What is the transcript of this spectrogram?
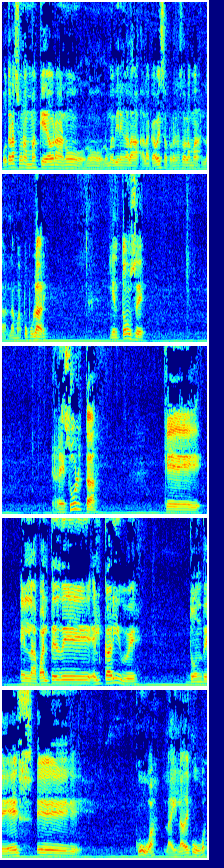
otras zonas más que ahora no, no, no me vienen a la, a la, cabeza, pero esas son las más, las, más populares. Y entonces resulta que en la parte del Caribe, donde es eh, Cuba, la isla de Cuba,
